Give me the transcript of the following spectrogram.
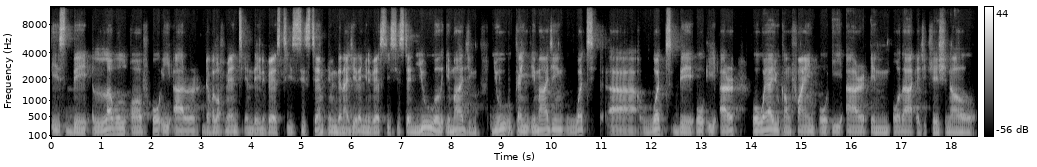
is the level of OER development in the university system, in the Nigerian university system, you will imagine, you can imagine what, uh, what the OER or where you can find OER in other educational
